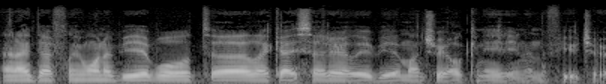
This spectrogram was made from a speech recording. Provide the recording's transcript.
and I definitely want to be able to, like I said earlier, be a Montreal Canadian in the future.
